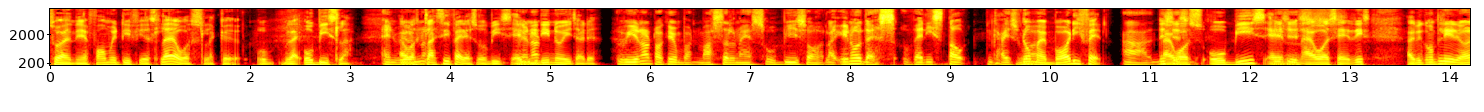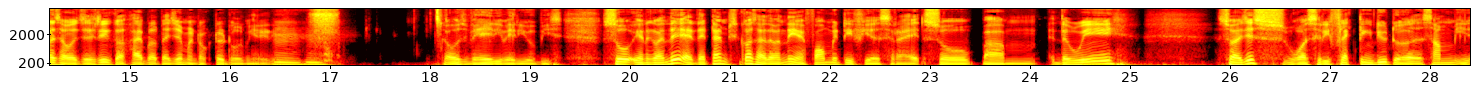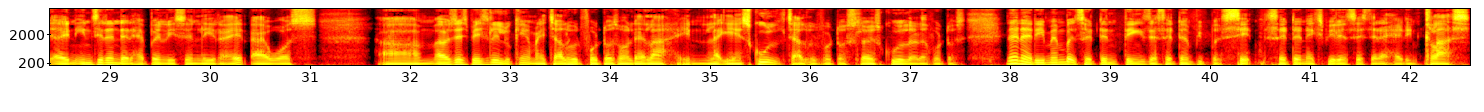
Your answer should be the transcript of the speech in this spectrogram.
so in the formative years like, I was like a ob- like obese lah And I we're was not, classified as obese and we're we not- didn't know each other we're not talking about muscle mass, obese, or like, you know, there's very stout guys. who no are- my body fat Ah, this I is, was obese and this is- I was at risk I'll be completely honest I was at risk of high blood pressure my doctor told me already ம் ம் I was very very obese. So எனக்கு வந்து at that time because அது வந்து என் formative years right so um the way so I just was reflecting due to uh, some an incident that happened recently right I was um I was just basically looking at my childhood photos all that lah in like yeah, school childhood photos like school other photos then I remembered certain things that certain people said certain experiences that I had in class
